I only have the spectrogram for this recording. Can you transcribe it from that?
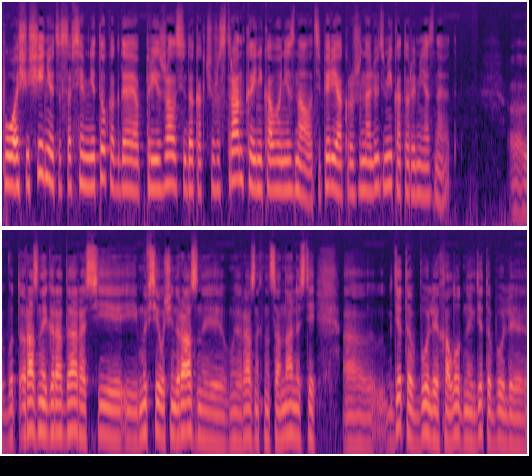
по ощущению это совсем не то, когда я приезжала сюда как чужестранка и никого не знала. Теперь я окружена людьми, которые меня знают. Э, вот разные города России, и мы все очень разные, мы разных национальностей, э, где-то более холодные, где-то более э,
